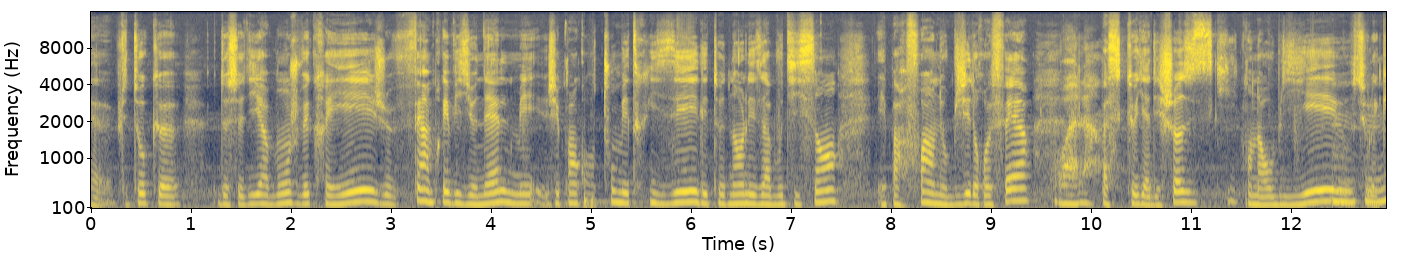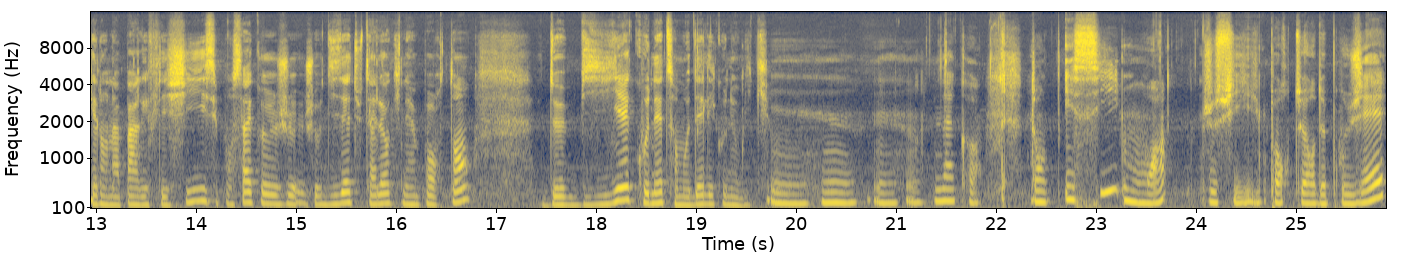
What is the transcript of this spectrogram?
euh, plutôt que de se dire bon, je vais créer, je fais un prévisionnel, mais j'ai pas encore tout maîtrisé, les tenants, les aboutissants, et parfois on est obligé de refaire Voilà. parce qu'il y a des choses qu'on a oubliées ou sur Mhm. lesquelles on n'a pas réfléchi. C'est pour ça que je, je disais tout à l'heure qu'il est important de bien connaître son modèle économique. Mhm, mhm. D'accord. Donc ici, moi, je suis porteur de projet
